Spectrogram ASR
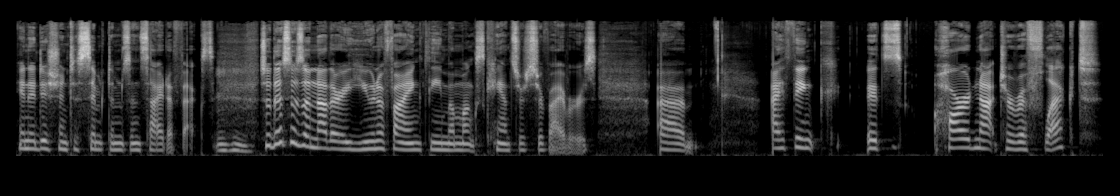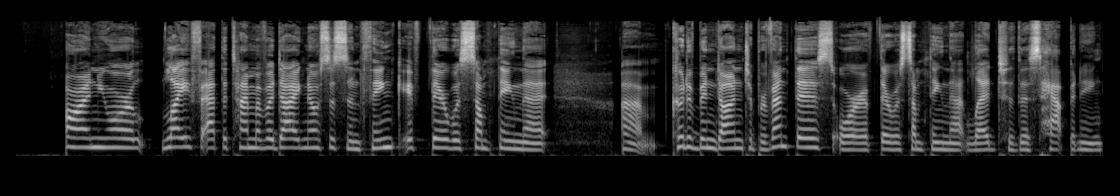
in addition to symptoms and side effects. Mm-hmm. So, this is another unifying theme amongst cancer survivors. Um, I think it's hard not to reflect on your life at the time of a diagnosis and think if there was something that um, could have been done to prevent this, or if there was something that led to this happening.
